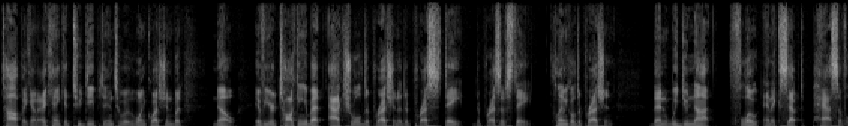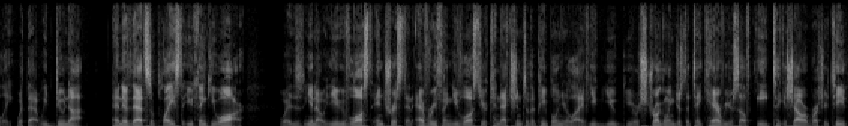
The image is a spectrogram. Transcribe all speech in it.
topic, and I can't get too deep into it with one question, but no, if you're talking about actual depression, a depressed state, depressive state, clinical depression, then we do not float and accept passively with that. We do not. And if that's a place that you think you are, was you know you've lost interest in everything. You've lost your connection to the people in your life. You you you're struggling just to take care of yourself eat take a shower brush your teeth.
